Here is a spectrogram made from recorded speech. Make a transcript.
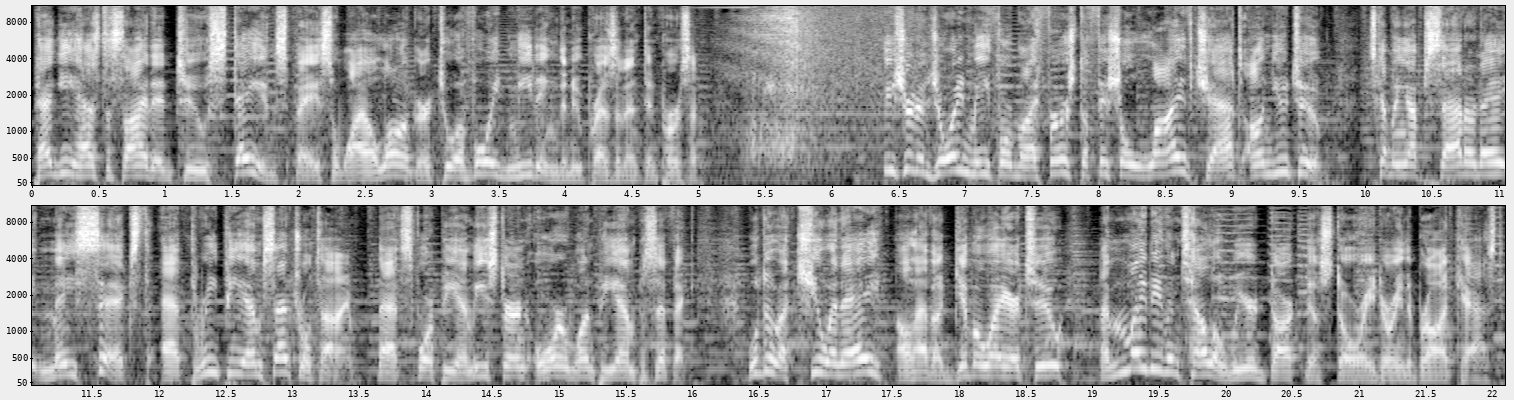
Peggy has decided to stay in space a while longer to avoid meeting the new president in person. Be sure to join me for my first official live chat on YouTube. It's coming up Saturday, May 6th at 3 p.m. Central Time. That's 4 p.m. Eastern or 1 p.m. Pacific. We'll do a Q&A, I'll have a giveaway or two, I might even tell a Weird Darkness story during the broadcast.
